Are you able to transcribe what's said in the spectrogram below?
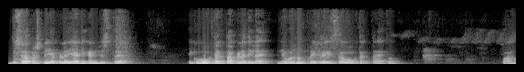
दुसरा प्रश्नही आपल्याला या ठिकाणी दिसतोय. एक ओघ तक्ता आपल्याला दिलाय. निवडणूक प्रक्रियेचा ओघ तक्ता आहे तो. पहा.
